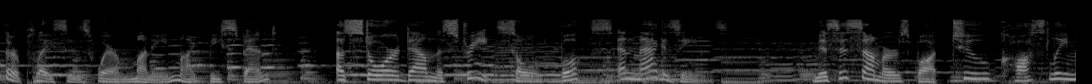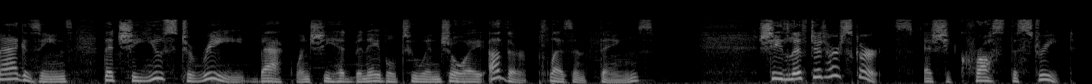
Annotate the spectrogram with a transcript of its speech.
Other places where money might be spent. A store down the street sold books and magazines. Mrs. Sommers bought two costly magazines that she used to read back when she had been able to enjoy other pleasant things. She lifted her skirts as she crossed the street.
